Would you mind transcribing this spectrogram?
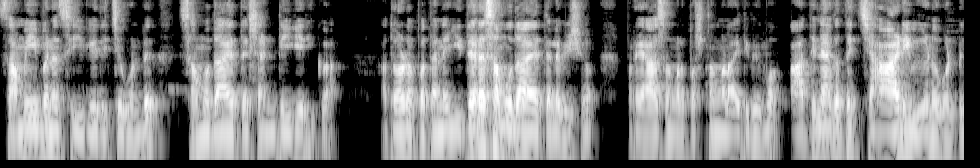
സമീപനം സ്വീകരിച്ചുകൊണ്ട് സമുദായത്തെ ശണ്ഡീകരിക്കുക. അതോടൊപ്പം തന്നെ ഇതര സമുദായത്തിലെ വിഷയം പ്രയാസങ്ങൾ പ്രശ്നങ്ങളായിട്ട് വരുമ്പോൾ അതിനകത്ത് ചാടി വീണുകൊണ്ട്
